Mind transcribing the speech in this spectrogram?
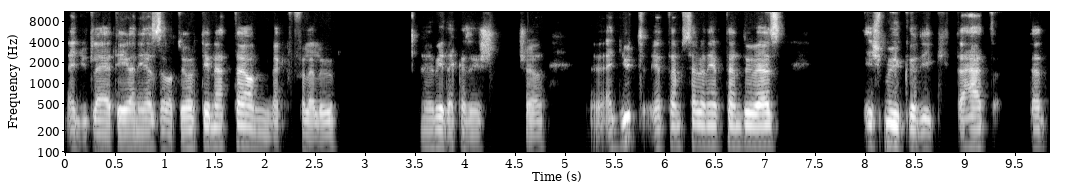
együtt lehet élni ezzel a történettel, megfelelő védekezéssel együtt, értemszerűen értendő ez, és működik. Tehát, tehát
